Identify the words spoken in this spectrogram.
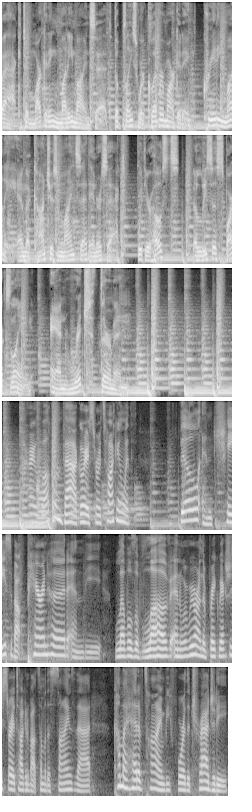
Back to Marketing Money Mindset, the place where clever marketing, creating money, and the conscious mindset intersect. With your hosts, Elisa Sparks Lane and Rich Thurman. All right, welcome back. All right, so we're talking with Bill and Chase about parenthood and the levels of love. And when we were on the break, we actually started talking about some of the signs that come ahead of time before the tragedy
